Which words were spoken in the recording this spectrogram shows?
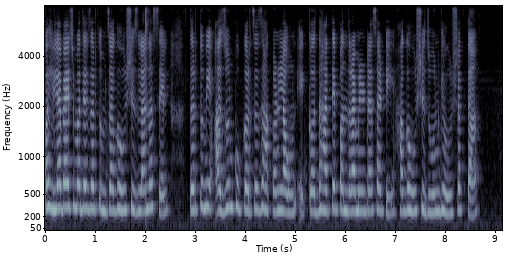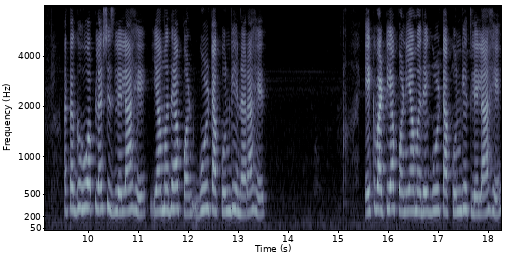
पहिल्या बॅचमध्ये जर तुमचा गहू शिजला नसेल तर तुम्ही अजून कुकरचं झाकण लावून एक दहा ते पंधरा मिनिटासाठी हा गहू शिजवून घेऊ शकता. आता गहू आपला शिजलेला आहे. यामध्ये आपण गूळ टाकून घेणार आहेत. एक वाटी आपण यामध्ये गूळ टाकून घेतलेला आहे.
